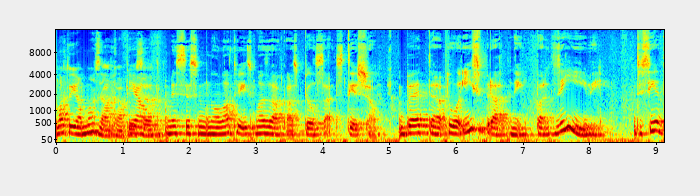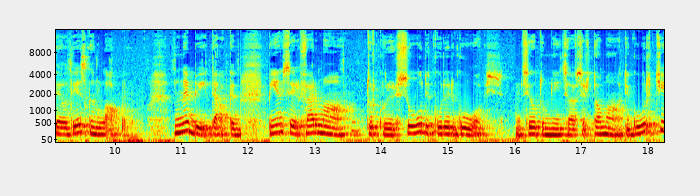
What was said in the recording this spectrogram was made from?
Latvijā mazākā pilsēta. Jā, mēs esam no Latvijas mazākās pilsētas tiešām. Bet uh, to izpratni par dzīvi tas iedeva diezgan labu. Nu, nebija tā, ka piens ir fermā, tur, kur ir sūdi, kur ir govis. Siltumnīcās ir tomāti, gurķi,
